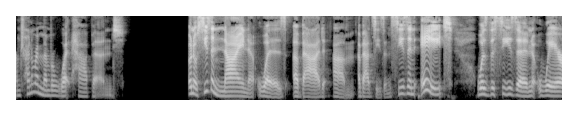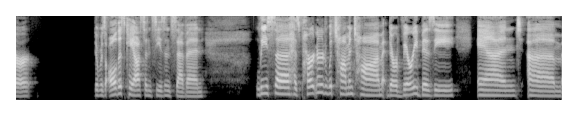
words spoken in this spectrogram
I'm trying to remember what happened. Oh no, season nine was a bad um a bad season. Season eight was the season where there was all this chaos in season seven Lisa has partnered with Tom and Tom. They're very busy. And um,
